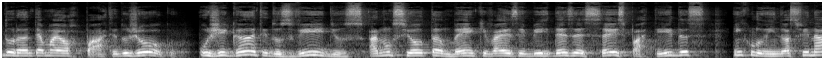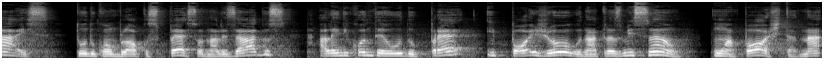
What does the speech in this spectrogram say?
durante a maior parte do jogo. O gigante dos vídeos anunciou também que vai exibir 16 partidas, incluindo as finais, tudo com blocos personalizados além de conteúdo pré e pós-jogo na transmissão, uma aposta na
